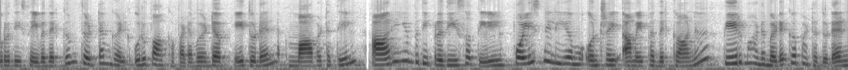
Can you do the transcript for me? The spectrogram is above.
உறுதி செய்வதற்கும் திட்டங்கள் உருவாக்கப்பட வேண்டும். இத்துடன் மாவட்டத்தில் ஆரியம்பதி பிரதேசத்தில் போலீஸ் நிலையம் ஒன்றை அமைப்பதற்கான தீர்மானம் எடுக்கப்பட்டதுடன்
